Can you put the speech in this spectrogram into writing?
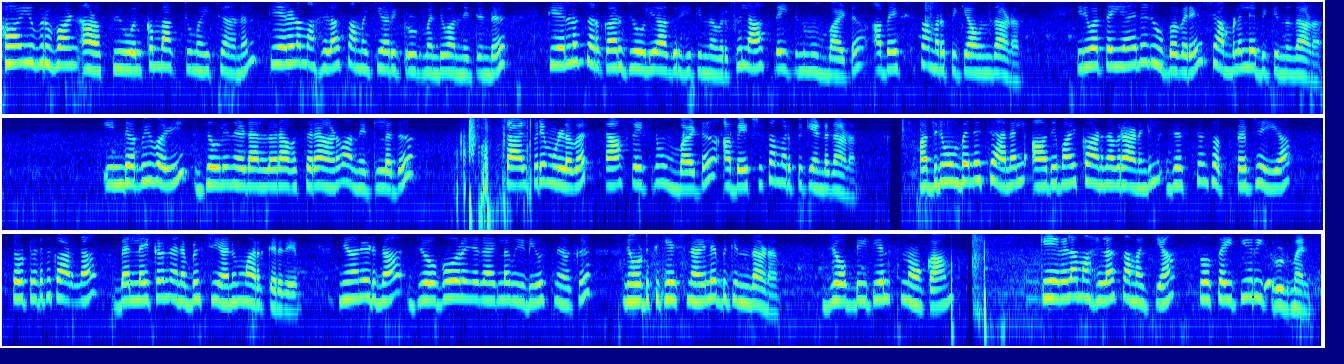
Hi everyone all of you welcome back to my channel Kerala Mahila Samakhya recruitment വന്നിട്ടുണ്ട്. കേരള സർക്കാർ ജോലി ആഗ്രഹിക്കുന്നവർക്ക് last ഡേറ്റിന് മുമ്പായിട്ട് അപേക്ഷ സമർപ്പിക്കാവുന്നതാണ്. ഇരുപത്തയ്യായിരം രൂപ വരെ ശമ്പളം ലഭിക്കുന്നതാണ്. ഇന്റർവ്യൂ വഴി ജോലി നേടാനുള്ള ഒരു അവസരമാണ് വന്നിട്ടുള്ളത്. താല്പര്യമുള്ളവർ ലാസ്റ്റ് ഡേറ്റിന് മുമ്പായിട്ട് അപേക്ഷ സമർപ്പിക്കേണ്ടതാണ്. അതിനു മുമ്പ് എന്റെ ചാനൽ ആദ്യമായി കാണുന്നവരാണെങ്കിൽ ജസ്റ്റ് ഒന്ന് സബ്സ്ക്രൈബ് ചെയ്യുക. തൊട്ടടുത്ത് കാണുന്ന ബെല്ലൈക്കൺ എനബിൾ ചെയ്യാനും മറക്കരുത്. ഞാനിടുന്ന ജോബ് ഓറിയന്റഡ് ആയിട്ടുള്ള വീഡിയോസ് നിങ്ങൾക്ക് നോട്ടിഫിക്കേഷനായി ലഭിക്കുന്നതാണ്. ജോബ് ഡീറ്റെയിൽസ് നോക്കാം. Kerala Mahila Samakhya society recruitment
